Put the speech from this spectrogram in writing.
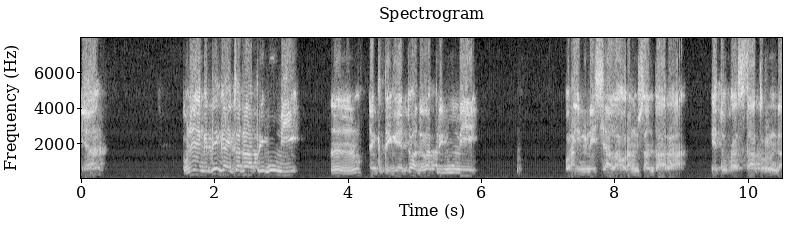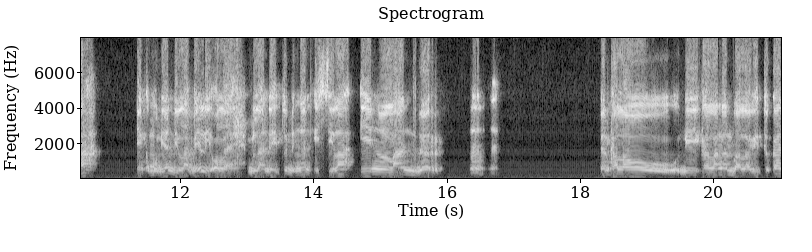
ya. Kemudian yang ketiga itu adalah pribumi. Hmm, yang ketiga itu adalah pribumi. Orang Indonesia lah orang Nusantara. Itu kasta terendah yang kemudian dilabeli oleh Belanda itu dengan istilah inlander hmm. Dan kalau di kalangan Balawi itu kan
